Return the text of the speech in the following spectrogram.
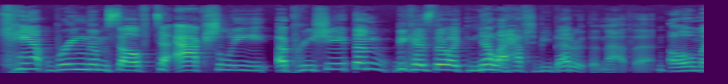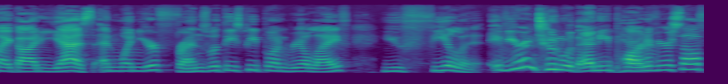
can't bring themselves to actually appreciate them because they're like no i have to be better than that then Oh my God, yes. And when you're friends with these people in real life, you feel it. If you're in tune with any part of yourself,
